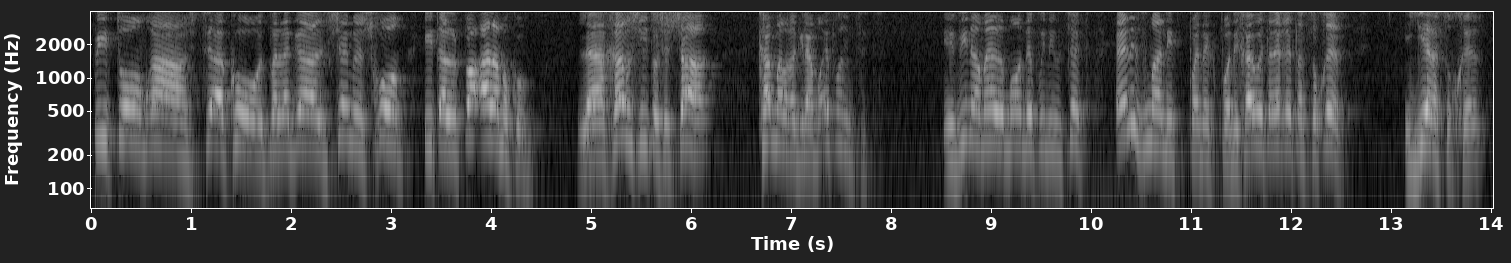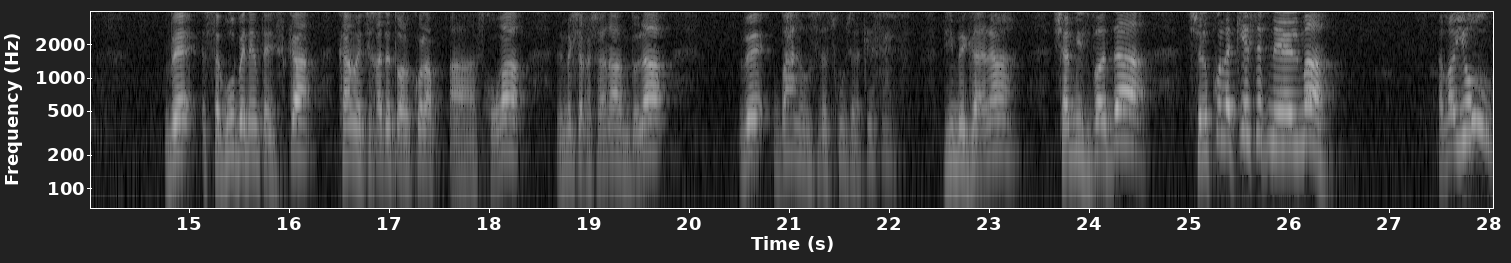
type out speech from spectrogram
פתאום רעש, צעקות, בלגן, שמש, חום, התעלפה על המקום. לאחר שהיא התאוששה, קמה על רגליה, אמרה, איפה נמצאת? הבינה מהר מאוד איפה היא נמצאת. אין לי זמן להתפנק פה, אני חייבת ללכת לסוחר. הגיע לסוחר, וסגרו ביניהם את העסקה, כמה צריכה לתת לו על כל הסחורה, למשך השנה הגדולה, ובא להוציא את הסכום של הכסף, והיא מגלה שהמזוודה של כל הכסף נעלמה. אמרה, יואו,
